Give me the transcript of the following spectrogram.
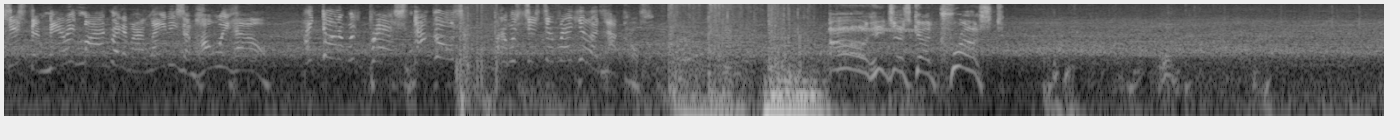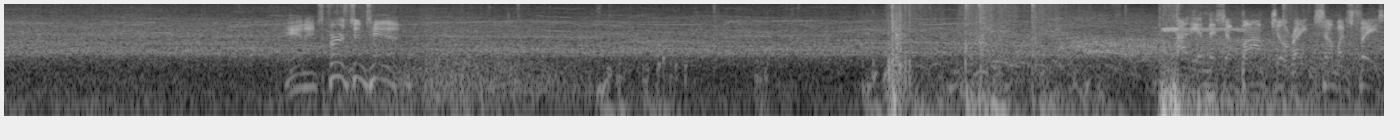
Sister Mary Margaret of Our Ladies of Holy Hell. I thought it was brass knuckles, but it was just a regular knuckles. Oh, he just got crushed. And it's first and ten. How do you miss a bomb kill right in someone's face?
